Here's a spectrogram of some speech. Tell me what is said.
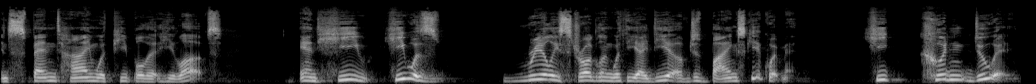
and spend time with people that he loves. And he he was really struggling with the idea of just buying ski equipment. He couldn't do it.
